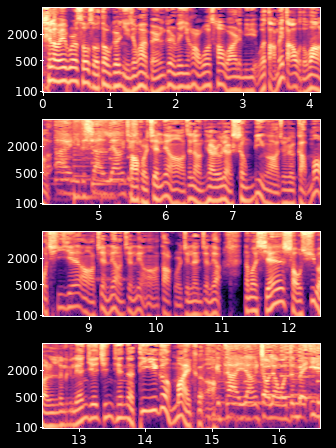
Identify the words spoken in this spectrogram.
新浪微博搜索豆哥你这话，本人个人微信号。我操，五二零 B B，我打没打我都忘了。大伙儿见谅啊，这两天有点生病啊，就是感冒期间啊，见谅见谅啊，大伙儿见谅见谅。那么闲少叙吧，连接今天的第一个麦克啊。太阳照亮我的每一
